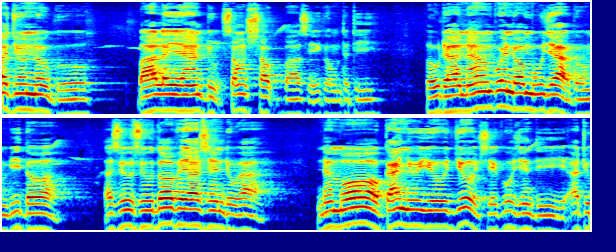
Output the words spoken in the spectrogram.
အကျွန်ုပ်ကို ပါလယံတုစောင်းလျှောက်ပါစေကုန်တည်းဗုဒ္ဓနာပွင့်တော်မူကြကုန်ပြီးသောအဆူဆူသောဖျားရှင်တို့အားနမောကံညူယိုကျို့ရှိခိုးခြင်းသည်အထု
